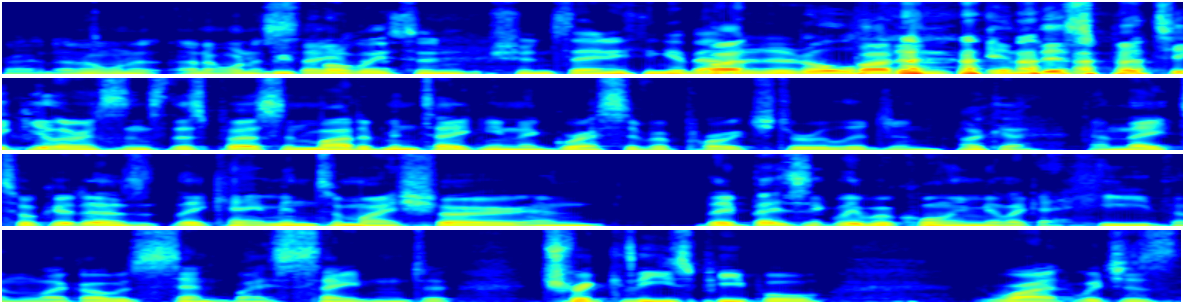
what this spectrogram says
right? I don't want to. I don't want to We say probably shouldn't, shouldn't say anything about it at all. But in, in this particular instance, this person might have been taking an aggressive approach to religion okay. and they took it as they came into my show and they basically were calling me like a heathen, like I was sent by Satan to trick these people, right? Which is,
